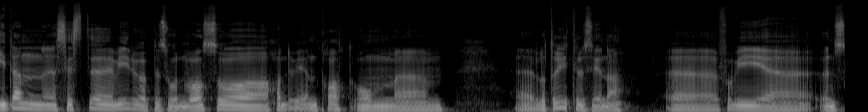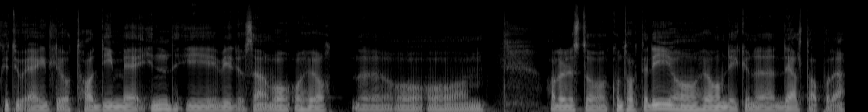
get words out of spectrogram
i den siste videoepisoden vår så hadde vi en prat om Lotteritilsynet. For vi ønsket jo egentlig å ta de med inn i videoserien vår, og, hørt, og, og hadde lyst til å kontakte de og høre om de kunne delta på det.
